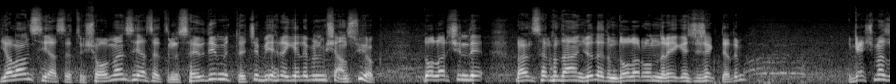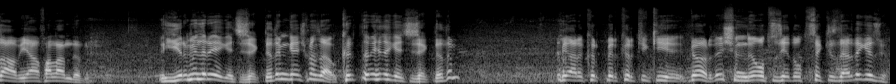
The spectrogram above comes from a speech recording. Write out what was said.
yalan siyaseti, şovmen siyasetini sevdiği müddetçe bir yere gelebilme şansı yok. Dolar şimdi ben sana daha önce dedim dolar 10 liraya geçecek dedim. Geçmez abi ya falan dedim. 20 liraya geçecek dedim geçmez abi. 40 liraya da geçecek dedim. Bir ara 41-42'yi gördü. Şimdi 37-38'lerde geziyor.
